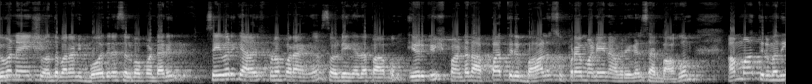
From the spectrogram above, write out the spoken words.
யுவனேஷ் வந்து பண்ணி பர்த்டே செல்வம் பண்றாரு. ஸோ இவருக்கு அரேஞ்ச் பண்ண போறாங்க. ஸோ அப்படிங்கிறத பார்ப்போம். இவருக்கு விஷ் பண்ணுறது அப்பா திரு பாலசுப்ரமணியன் அவர்கள் சார்பாகவும் அம்மா திருமதி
